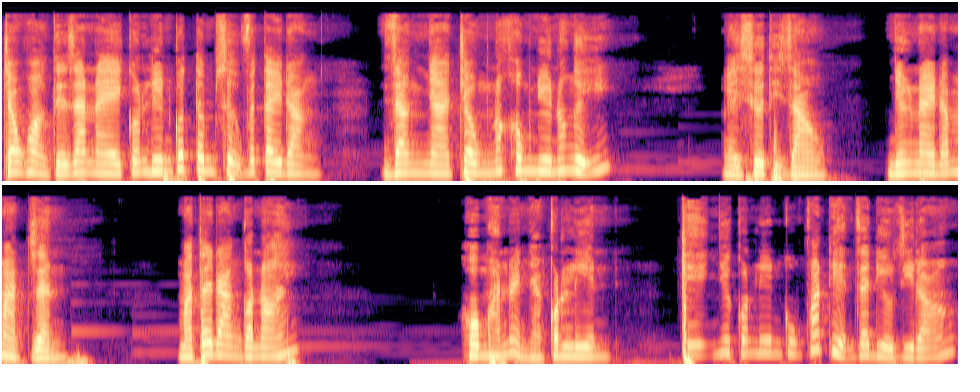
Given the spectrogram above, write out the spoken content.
Trong khoảng thời gian này con Liên có tâm sự với Tây Đằng rằng nhà chồng nó không như nó nghĩ. Ngày xưa thì giàu, nhưng nay đã mạt dần. Mà Tây Đằng còn nói, hôm hắn ở nhà con Liên, thì như con Liên cũng phát hiện ra điều gì đó.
